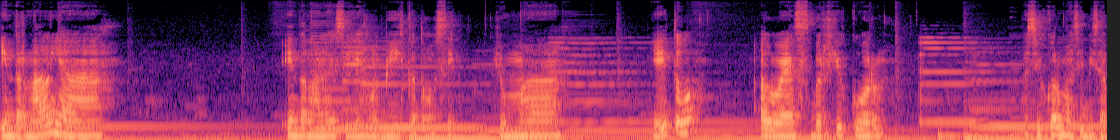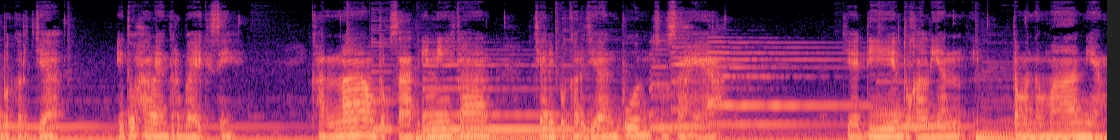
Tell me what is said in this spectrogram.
internalnya, internalnya sih yang lebih ke toxic. Cuma ya itu always bersyukur. Bersyukur masih bisa bekerja. Itu hal yang terbaik sih. Karena untuk saat ini kan cari pekerjaan pun susah ya. Jadi untuk kalian teman-teman yang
